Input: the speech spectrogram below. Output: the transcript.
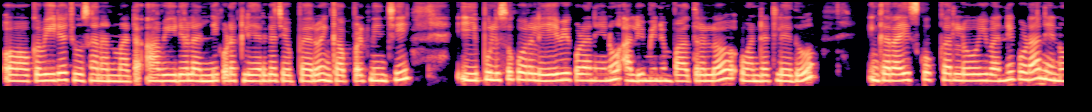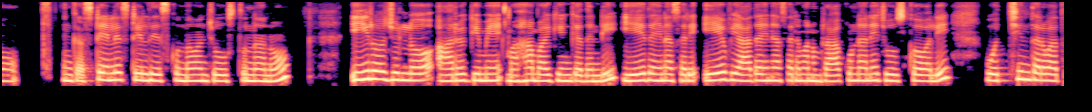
ఒక వీడియో చూసాననమాట. ఆ వీడియోలు అన్నీ కూడా క్లియర్‌గా చెప్పారు. ఇంక అప్పటినుంచి ఈ పులుసు కూరలు ఏవి కూడా నేను అల్యూమినియం పాత్రలో వండట్లేదు. ఇంకా రైస్ కుక్కర్‌లు ఇవన్నీ కూడా నేను ఇంకా స్టెయిన్‌లెస్ స్టీల్ తీసుకుందామని చూస్తున్నాను. ఈ రోజుల్లో ఆరోగ్యమే మహాభాగ్యం కదండీ! ఏదైనా సరే, ఏ వ్యాధి అయినా సరే మనం రాకుండానే చూసుకోవాలి. వచ్చిన తర్వాత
